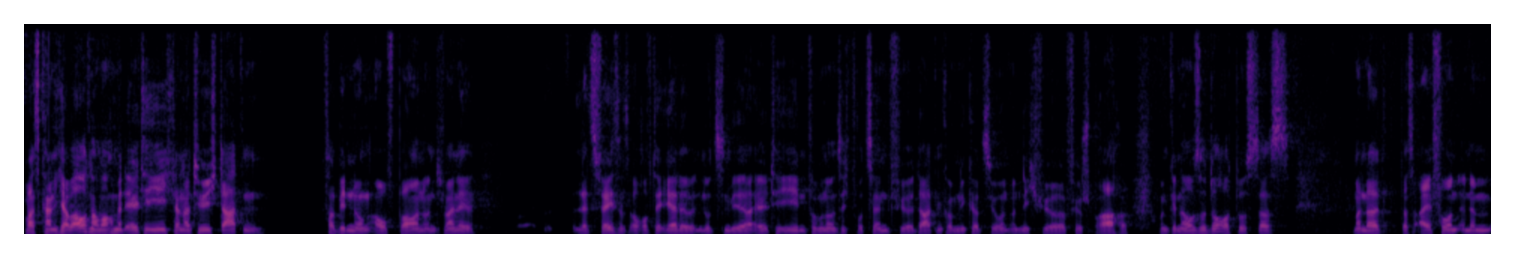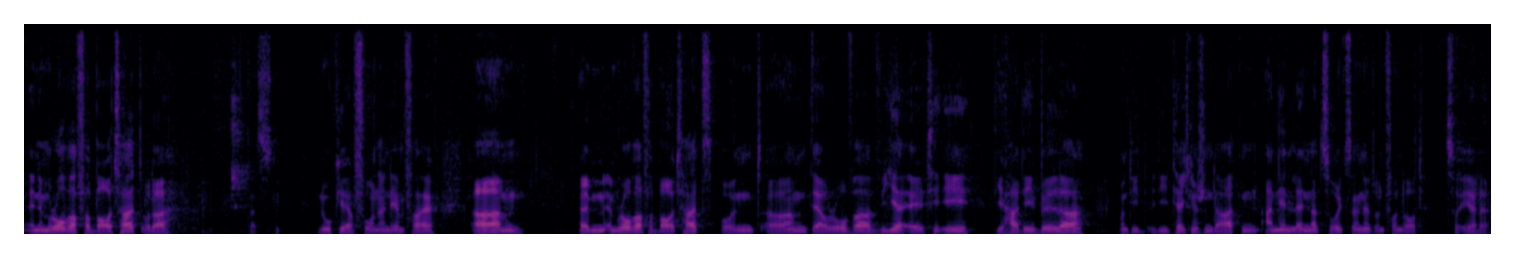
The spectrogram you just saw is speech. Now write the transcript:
was kann ich aber auch noch machen mit LTE? Ich kann natürlich Datenverbindungen aufbauen. Und ich meine, let's face it, auch auf der Erde nutzen wir LTE 95 Prozent für Datenkommunikation und nicht für, für Sprache. Und genauso dort, bloß dass man da das iPhone in einem, in einem Rover verbaut hat oder das Nokia-Phone in dem Fall, ähm, im, im, Rover verbaut hat und ähm, der Rover via LTE die HD-Bilder und die, die technischen Daten an den Länder zurücksendet und von dort zur Erde.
